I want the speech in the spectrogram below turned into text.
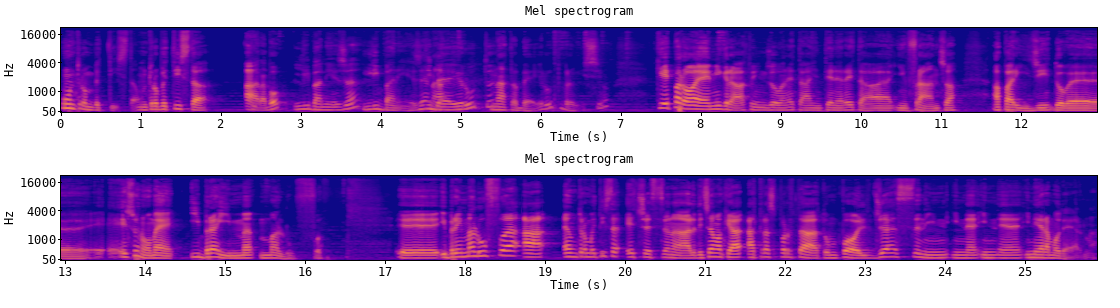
un trombettista, un trombettista arabo, Libanese, libanese, di nato- Beirut. nato a Beirut, bravissimo, che però è emigrato in giovane età, in tenera età, in Francia, a Parigi, dove e il suo nome è Ibrahim Malouf. Eh, Ibrahim Malouf ha- è un trombettista eccezionale, diciamo che ha, ha trasportato un po' il jazz in, in- in- eh, in era moderna.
